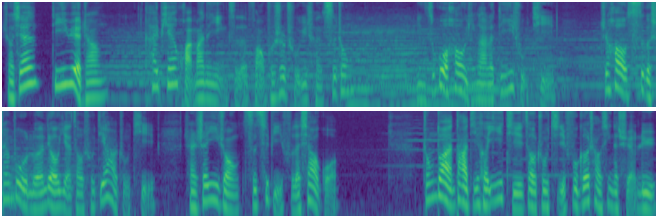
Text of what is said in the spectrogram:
首先，第一乐章。开篇缓慢的影子，仿佛是处于沉思中。影子过后，迎来了第一主题，之后四个声部轮流演奏出第二主题，产生一种此起彼伏的效果。中段大提和一提奏出极富歌唱性的旋律，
